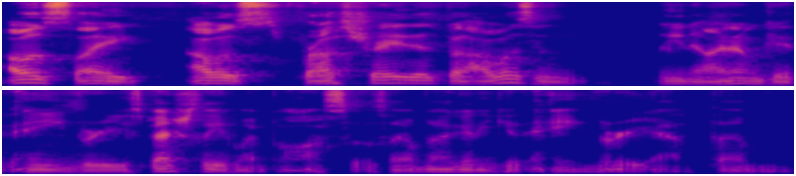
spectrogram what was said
I was like I was frustrated but I wasn't you know I don't get angry especially my bosses like, I'm not gonna get angry at them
